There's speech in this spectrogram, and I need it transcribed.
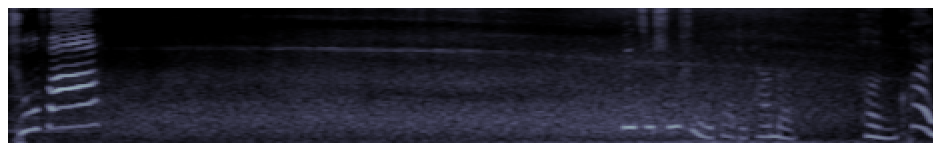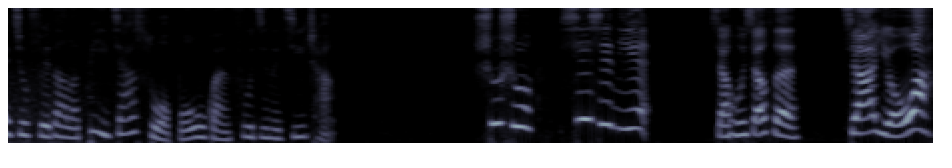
出发。飞机叔叔带着他们。很快就飞到了毕加索博物馆附近的机场。叔叔，谢谢你！小红、小粉，加油啊！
